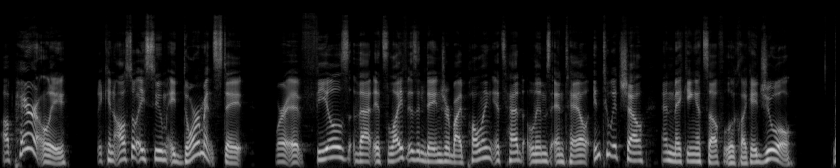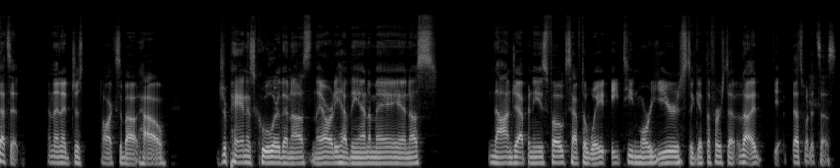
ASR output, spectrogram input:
Apparently, it can also assume a dormant state where it feels that its life is in danger by pulling its head, limbs, and tail into its shell and making itself look like a jewel. That's it. And then it just talks about how Japan is cooler than us and they already have the anime, and us non Japanese folks have to wait 18 more years to get the first. Ep- no, it- yeah, that's what it says.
